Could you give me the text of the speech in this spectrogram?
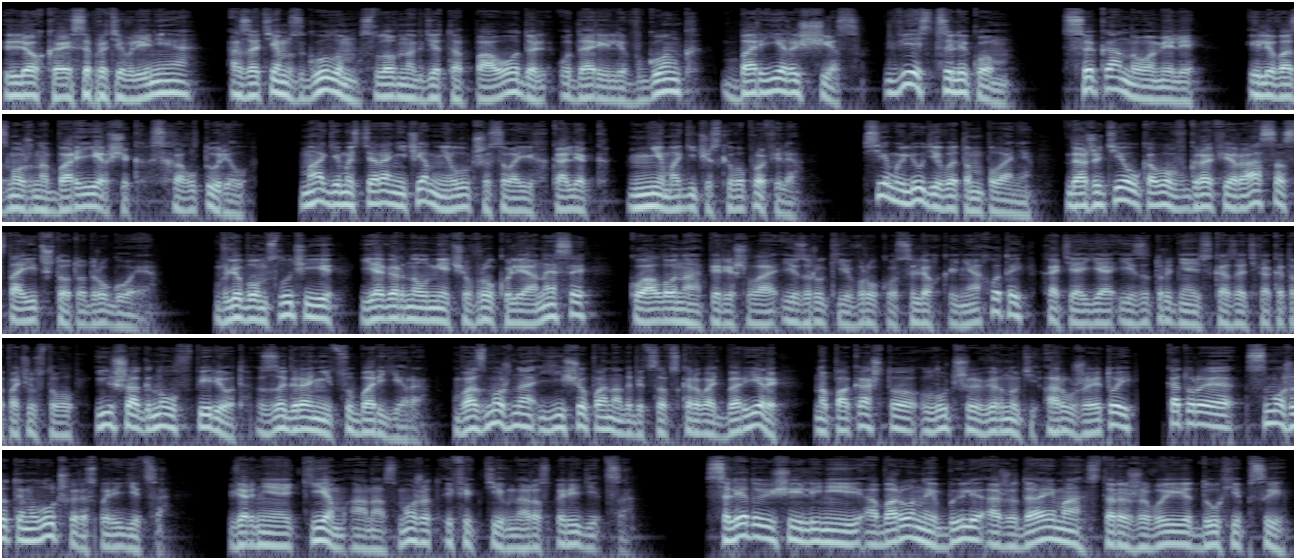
Легкое сопротивление, а затем с гулом, словно где-то поодаль, ударили в гонг, барьер исчез, весь целиком. Сэкономили. Или, возможно, барьерщик схалтурил. Маги-мастера ничем не лучше своих коллег не магического профиля. Все мы люди в этом плане, даже те, у кого в графе раса стоит что-то другое. В любом случае, я вернул меч в руку Лионессы, Куалона перешла из руки в руку с легкой неохотой, хотя я и затрудняюсь сказать, как это почувствовал, и шагнул вперед, за границу барьера. Возможно, еще понадобится вскрывать барьеры, но пока что лучше вернуть оружие той, которая сможет им лучше распорядиться. Вернее, кем она сможет эффективно распорядиться. Следующей линией обороны были ожидаемо сторожевые духи-псы.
